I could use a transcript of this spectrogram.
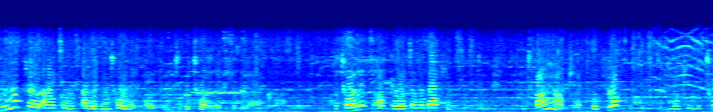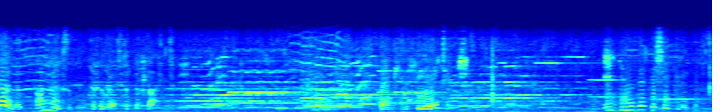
Do not throw items other than toilet paper into the toilets of the aircraft. The toilets operate on a vacuum system, and foreign objects will block the system, making the toilets unusable for the rest of the flight. Thank you for your attention. İlginize teşekkür ederiz.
